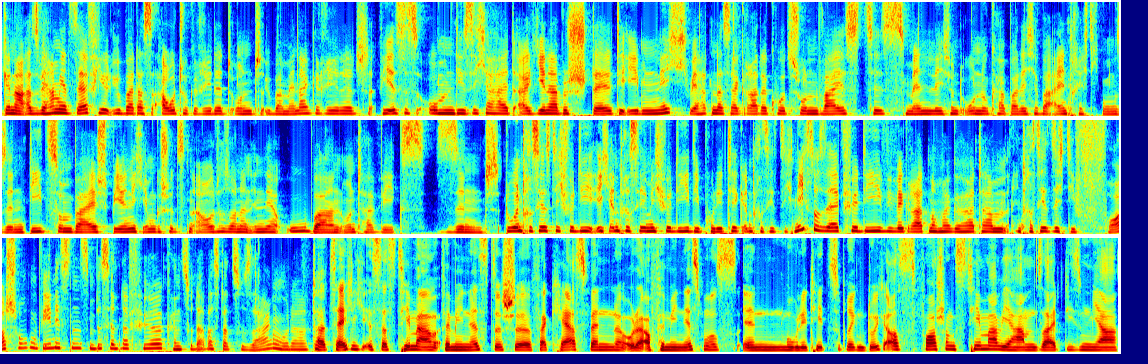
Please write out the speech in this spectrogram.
Genau, also wir haben jetzt sehr viel über das Auto geredet und über Männer geredet. Wie ist es um die Sicherheit all jener bestellt, die eben nicht, wir hatten das ja gerade kurz schon, weiß, cis, männlich und ohne körperliche Beeinträchtigung sind, die zum Beispiel nicht im geschützten Auto, sondern in der U-Bahn unterwegs sind. Du interessierst dich für die, ich interessiere mich für die, die Politik interessiert sich nicht so sehr für die, wie wir gerade nochmal gehört haben. Interessiert sich die Forschung wenigstens ein bisschen dafür? Kannst du da was dazu sagen? Oder? Tatsächlich ist das Thema feministische Verkehrswende oder auch Feminismus in Mobilität zu bringen durchaus Forschungsthema. Wir haben seit diesem Jahr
